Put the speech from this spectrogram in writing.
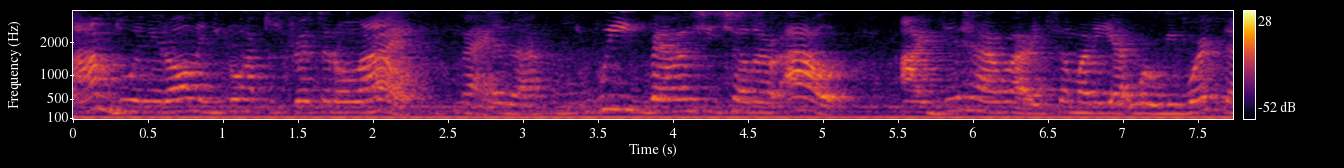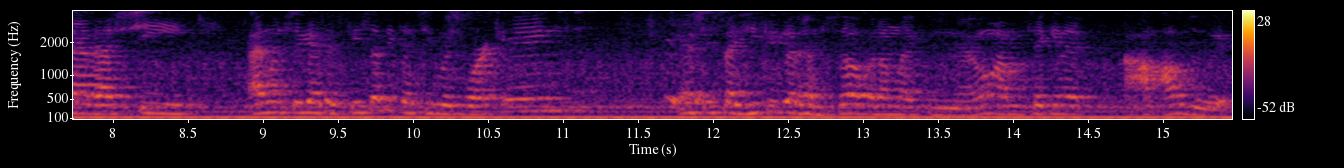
I'm doing it all and you don't have to stress it all out. Right. Right. Exactly. we balance each other out. I did have like somebody at where we worked at that she, I went to get his pizza because he was working, and she said he could get himself, and I'm like, no, I'm taking it. I'll, I'll do it.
